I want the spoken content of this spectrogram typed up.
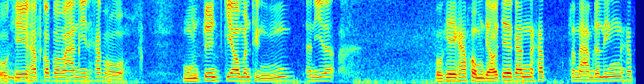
โอเคครับก็ประมาณนี้นะครับโอ้โหหมุนจนเกลียวมันถึงอันนี้แล้ว โอเคครับผมเดี๋ยวเจอกันนะครับ สนามเดลิงนะครับ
